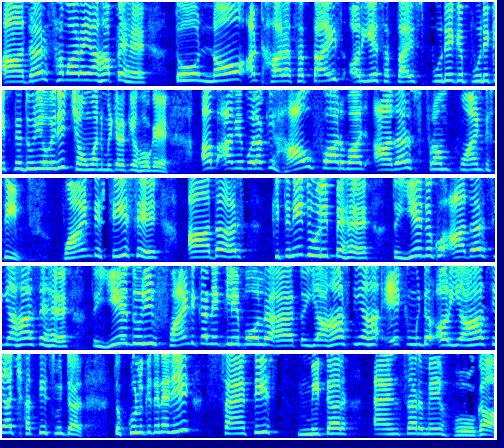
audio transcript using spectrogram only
आदर्श हमारा यहाँ पे है। तो 9 18 27 और ये 27 पूरे के पूरे कितने दूरी हो गए जी? चौवन मीटर के हो गए। अब आगे बोला कि how far was Adarsh from point C point C से आदर्श कितनी दूरी पे है? तो ये देखो, आदर्श यहाँ से है। तो ये दूरी फाइंड करने के लिए बोल रहा है तो यहाँ से यहाँ एक मीटर और यहाँ से यहाँ छत्तीस मीटर। तो कुल कितने जी? सैतीस मीटर आंसर में होगा।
